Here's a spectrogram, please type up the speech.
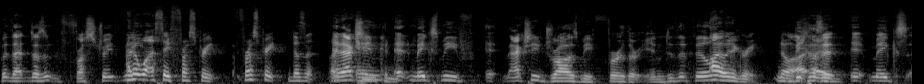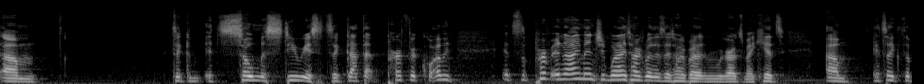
but that doesn't frustrate me. I don't want to say frustrate. Frustrate doesn't. Like, It actually con- it makes me. It actually draws me further into the film. I would agree. No, because I- it it makes um. It's like it's so mysterious. It's like got that perfect. I mean, it's the perfect. And I mentioned when I talked about this, I talked about it in regards to my kids. Um, it's like the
